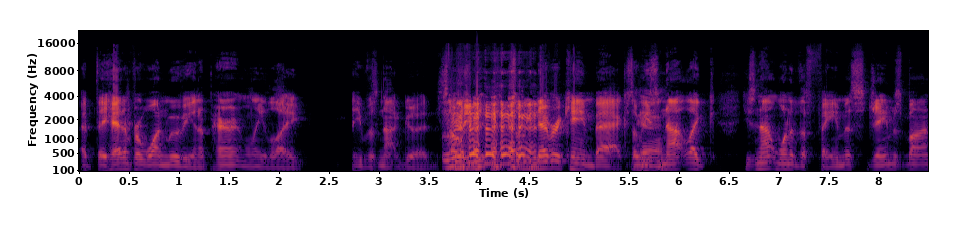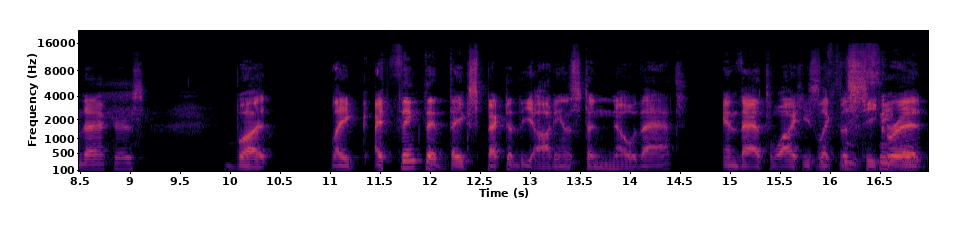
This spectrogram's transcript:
Uh, They had him for one movie, and apparently, like he was not good, so he, so he never came back. So Yeah. he's not like he's not one of the famous James Bond actors, but like I think that they expected the audience to know that, and that's why he's like the secret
